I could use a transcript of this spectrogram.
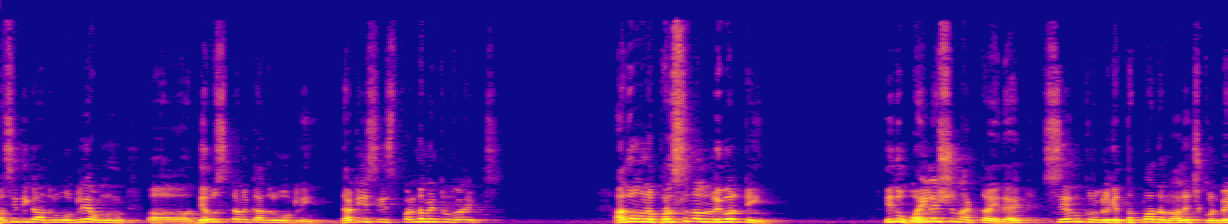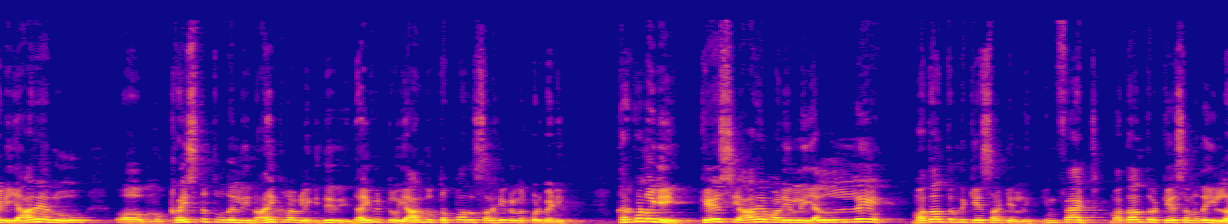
ಮಸೀದಿಗಾದ್ರೂ ಹೋಗ್ಲಿ, ಅವನು ದೇವಸ್ಥಾನಕ್ಕಾದ್ರೂ ಹೋಗ್ಲಿ. That is is fundamental rights ಅದು ಅವನ ಪರ್ಸನಲ್ ಲಿಬರ್ಟಿ ಇದು ವೈಲೇಷನ್ ಆಗ್ತಾ ಇದೆ. ಸೇವಕರುಗಳಿಗೆ ತಪ್ಪಾದ ನಾಲೆಜ್ ಕೊಡಬೇಡಿ. ಯಾರ್ಯಾರು ಕ್ರೈಸ್ತತ್ವದಲ್ಲಿ ನಾಯಕರಾಗ್ಲಿ ಇದ್ದೀರಿ, ದಯವಿಟ್ಟು ಯಾರಿಗೂ ತಪ್ಪಾದ ಸಲಹೆಗಳನ್ನ ಕೊಡಬೇಡಿ. ಕರ್ಕೊಂಡೋಗಿ, ಕೇಸ್ ಯಾರೇ ಮಾಡಿರಲಿ, ಎಲ್ಲೇ ಮತಾಂತರದ ಕೇಸ್ ಹಾಕಿರಲಿ. ಇನ್ಫ್ಯಾಕ್ಟ್ ಮತಾಂತರ ಕೇಸ್ ಅನ್ನೋದೇ ಇಲ್ಲ.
